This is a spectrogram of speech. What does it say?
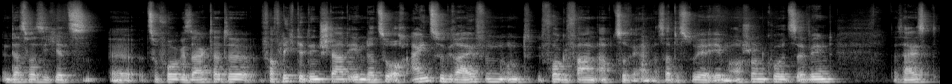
das, was ich jetzt äh, zuvor gesagt hatte, verpflichtet den Staat eben dazu, auch einzugreifen und vor Gefahren abzuwehren. Das hattest du ja eben auch schon kurz erwähnt. Das heißt,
